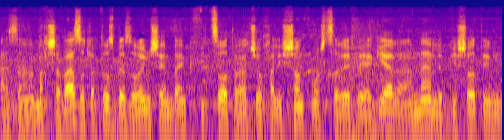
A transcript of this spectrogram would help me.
אז המחשבה הזאת לטוס באזורים שאין בהם קפיצות, על מנת שהוא יוכל לישון כמו שצריך ויגיע רענן לפגישות עם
